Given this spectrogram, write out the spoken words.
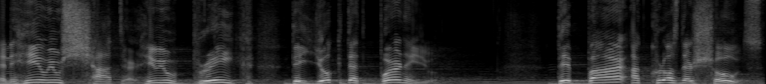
and he will shatter, he will break the yoke that burn you, the bar across their shoulders,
